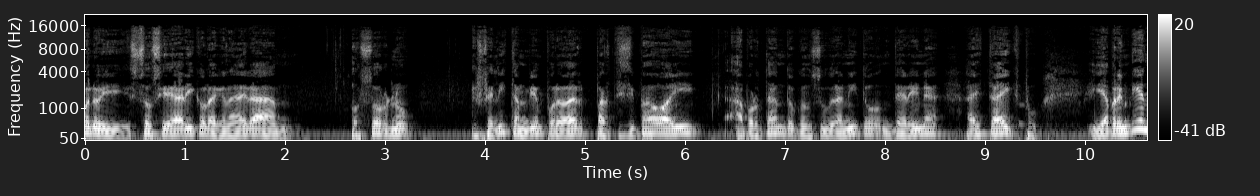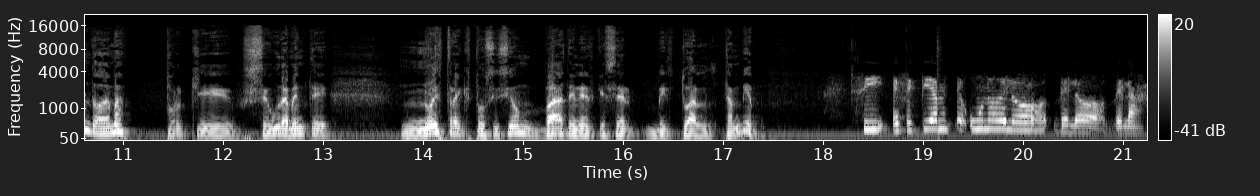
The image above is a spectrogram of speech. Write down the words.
Bueno, y Sociedad Agrícola Ganadera Osorno, feliz también por haber participado ahí, aportando con su granito de arena a esta expo y aprendiendo además, porque seguramente nuestra exposición va a tener que ser virtual también. Sí, efectivamente, uno de los de los de las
